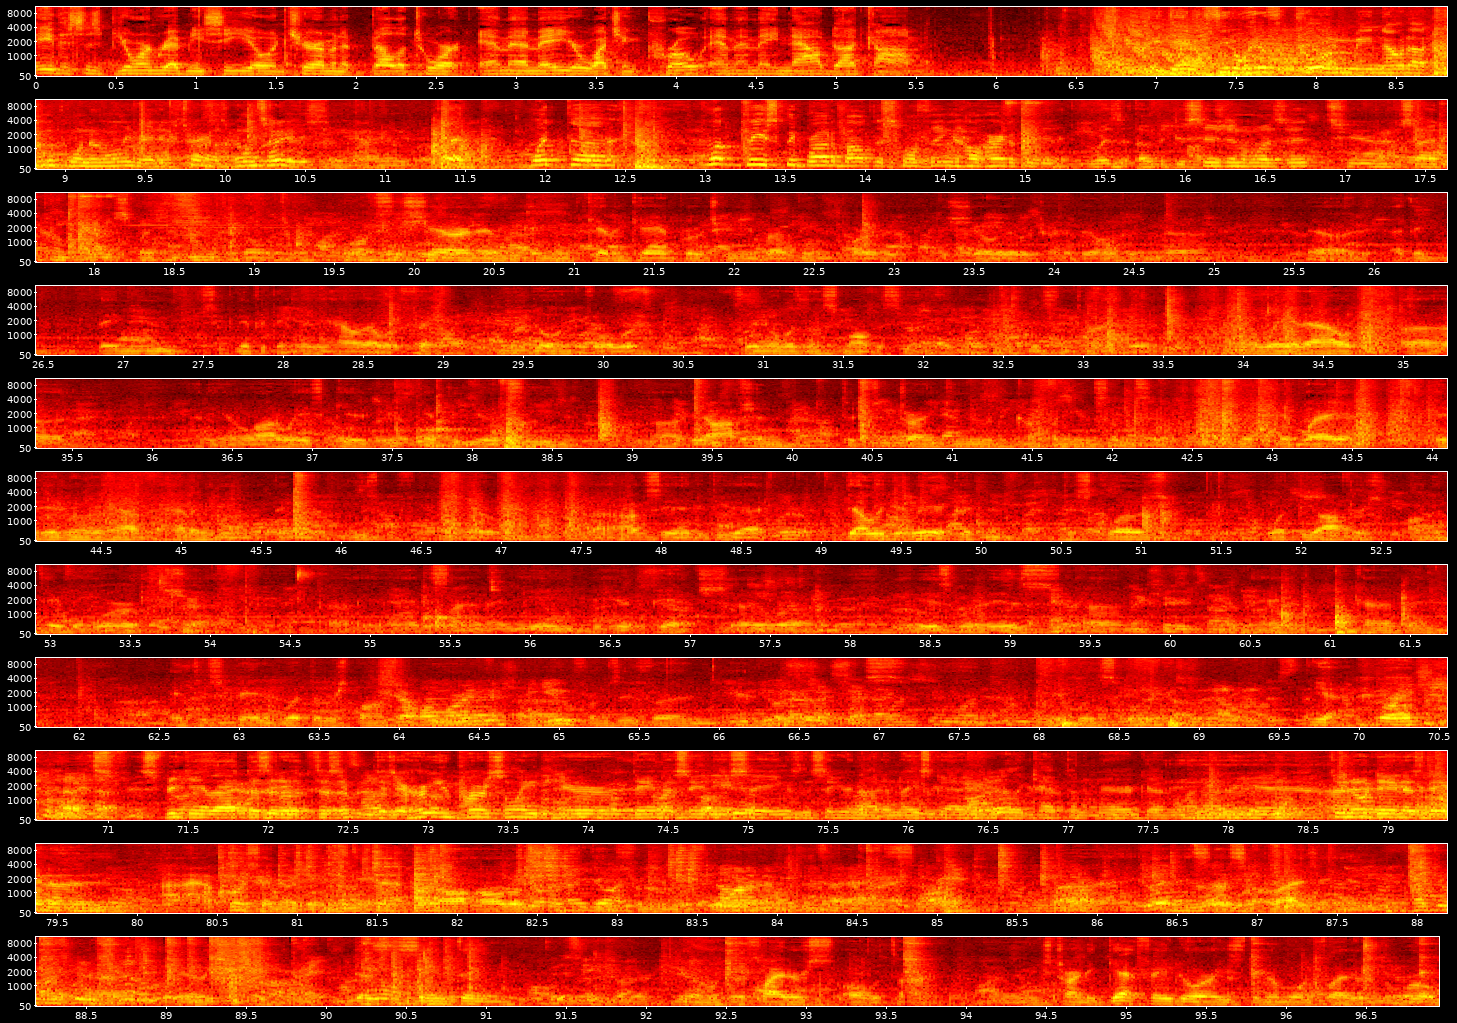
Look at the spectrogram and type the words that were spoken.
Hey, this is Bjorn Rebney, CEO and Chairman of Bellator MMA. You're watching ProMMANow.com. Hey, Dan Theodore here for ProMMANow.com with one and only Randy Couture. How's it going, sir? Good to see you. How are you? Good. What, uh, what basically brought about this whole thing? How hard of a, was, of a decision was it to decide to come to this Spike TV to Bellator? Well, see, Sharon and, and Kevin Kay approached me about being part of the, the show they were trying to build, and uh, you know, I think they knew significantly how that would affect me going forward. So you know, it wasn't a small decision for me. It took me some time to weigh it out. Uh, I think in a lot of ways give you know give the UFC uh, the option to, to try and continue with the company in some significant way, and they didn't really have have anything that they wanted to use before. So uh, obviously I had to do that delicately. I couldn't disclose what the offers on the table were, but sure. Uh, I had to sign an NDA even to hear the pitch. So uh, it is what it is. Um, and kind of been anticipated what the response would be uh, from Zuffa, and, and it was, it was Yeah. Well, s- speaking of that, does it, does it does it hurt you personally to hear Dana say these things and say you're not a nice guy, you're really Captain America and whatnot? Yeah. Do you know Dana's Dana? And I, of course I know Dana's Dana. I've heard all, all those sorts of things from him before. And, uh, it's not surprising, and uh, you know, he, he does the same thing, you know, with fighters all the time. You know, he's trying to get Fedor. He's the number one fighter in the world.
